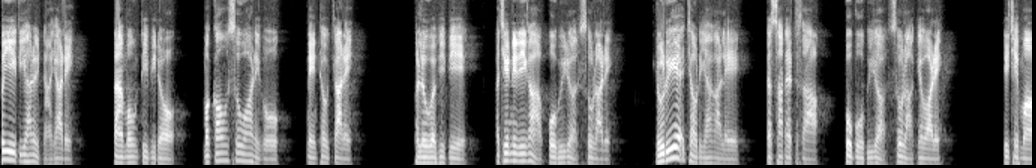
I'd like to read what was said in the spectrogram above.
ပရိတရားတွေနာကြတယ်။တန်ပုံတီးပြီးတော့မကောင်းဆိုးဝါးတွေကိုနှင်ထုတ်ကြတယ်။ဘလို့ပဲဖြစ်ဖြစ်အခြေအနေတွေကပိုပြီးတော့ဆိုးလာတယ်။လူတွေရဲ့အကြောက်တရားကလည်းတစ်စားတဲ့တစ်စားပိုပိုပြီးတော့ဆိုးလာခဲ့ပါတယ်။ဒီချိန်မှာ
